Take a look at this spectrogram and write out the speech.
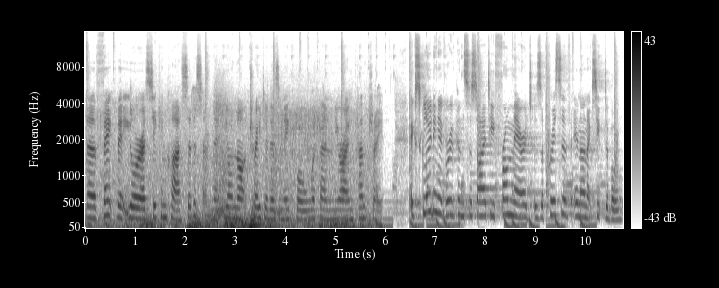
The fact that you're a second class citizen, that you're not treated as an equal within your own country. Excluding a group in society from marriage is oppressive and unacceptable.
